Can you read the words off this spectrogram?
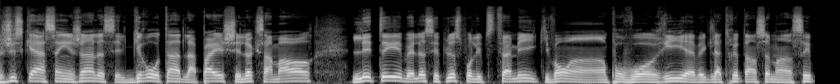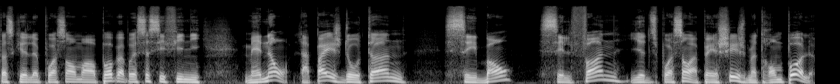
jusqu'à Saint-Jean, là, c'est le gros temps de la pêche. C'est là que ça mord. L'été, ben là, c'est plus pour les petites familles qui vont en, pourvoirie avec de la truite ensemencée parce que le poisson mord pas. Puis après ça, c'est fini. Mais non, la pêche d'automne, c'est bon, c'est le fun, il y a du poisson à pêcher, je me trompe pas là.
